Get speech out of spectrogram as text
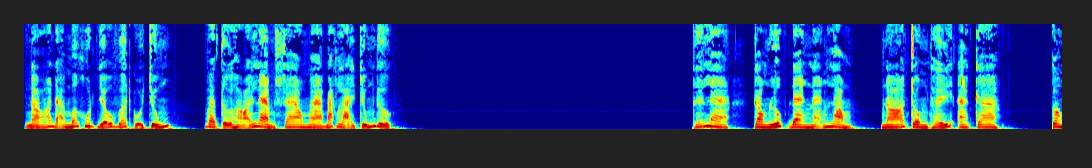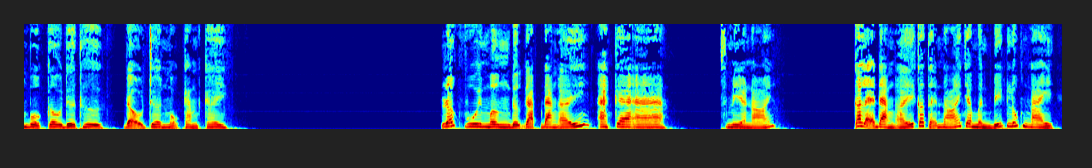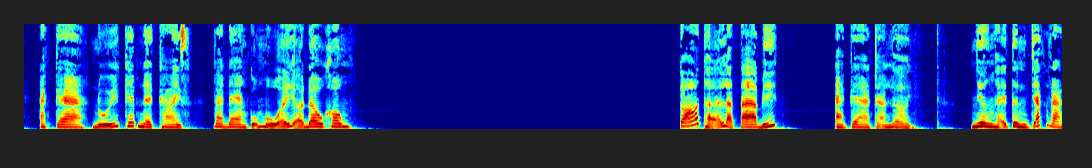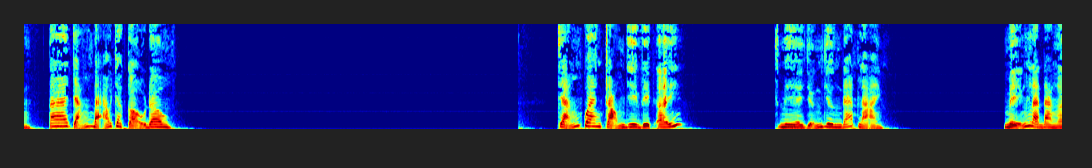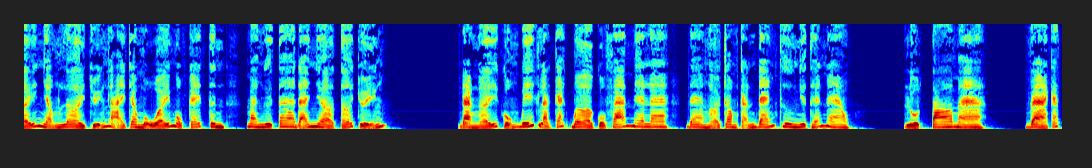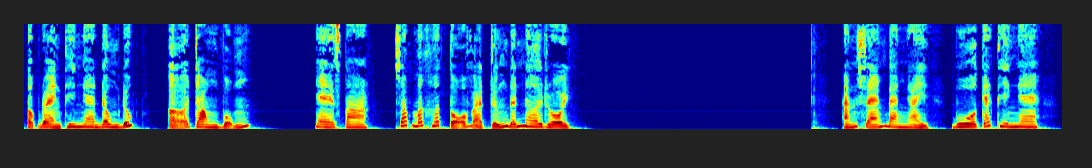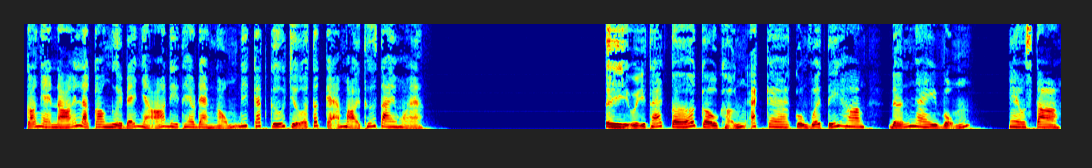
Nó đã mất hút dấu vết của chúng và tự hỏi làm sao mà bắt lại chúng được. Thế là, trong lúc đang nản lòng, nó trông thấy Aka. Con bồ câu đưa thư, đậu trên một cành cây. Rất vui mừng được gặp đàn ấy, Aka à. Smear nói. Có lẽ đàn ấy có thể nói cho mình biết lúc này Aka, núi Kebnekaise và đàn của mụ ấy ở đâu không? Có thể là ta biết. Aga trả lời. Nhưng hãy tin chắc rằng ta chẳng bảo cho cậu đâu. Chẳng quan trọng gì việc ấy. smear dững dưng đáp lại. Miễn là đàn ấy nhận lời chuyển lại cho mụ ấy một cái tin mà người ta đã nhờ tới chuyển. đàn ấy cũng biết là các bờ của phá Mela đang ở trong cảnh đáng thương như thế nào. Lụt to mà. Và các tộc đoàn thiên Nga đông đúc ở trong vũng. Hestar sắp mất hết tổ và trứng đến nơi rồi. Ánh sáng ban ngày, vua các thiên Nga có nghe nói là con người bé nhỏ đi theo đàn ngỗng biết cách cứu chữa tất cả mọi thứ tai họa. Y ủy thác tớ cầu khẩn Akka cùng với tí hon đến ngay vũng Hellstar.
